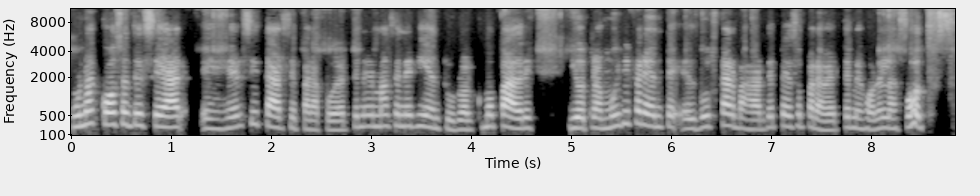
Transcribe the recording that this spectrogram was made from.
Una cosa es desear ejercitarse para poder tener más energía en tu rol como padre y otra muy diferente es buscar bajar de peso para verte mejor en las fotos.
